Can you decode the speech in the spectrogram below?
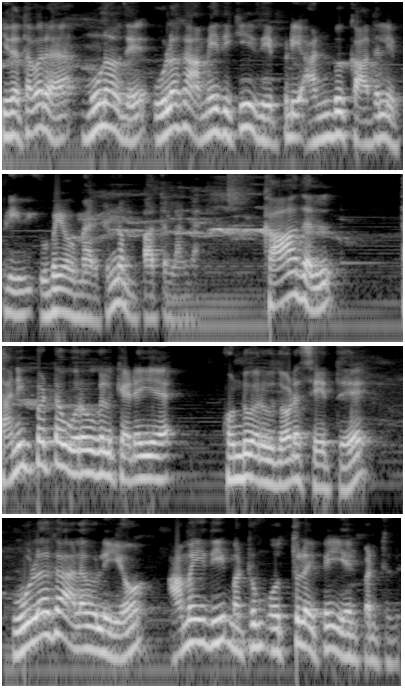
இதை தவிர மூணாவது உலக அமைதிக்கு இது எப்படி அன்பு காதல் எப்படி உபயோகமாக இருக்குன்னு நம்ம பார்த்துடலாங்க. காதல் தனிப்பட்ட உறவுகளுக்கு இடையே கொண்டு வருவதோடு சேர்த்து உலக அளவுலேயும் அமைதி மற்றும் ஒத்துழைப்பை ஏற்படுத்துது.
